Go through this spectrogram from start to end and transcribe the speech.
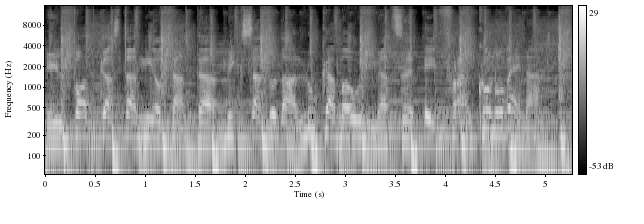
Il podcast anni 80 mixato da Luca Maurinaz e Franco Novena.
